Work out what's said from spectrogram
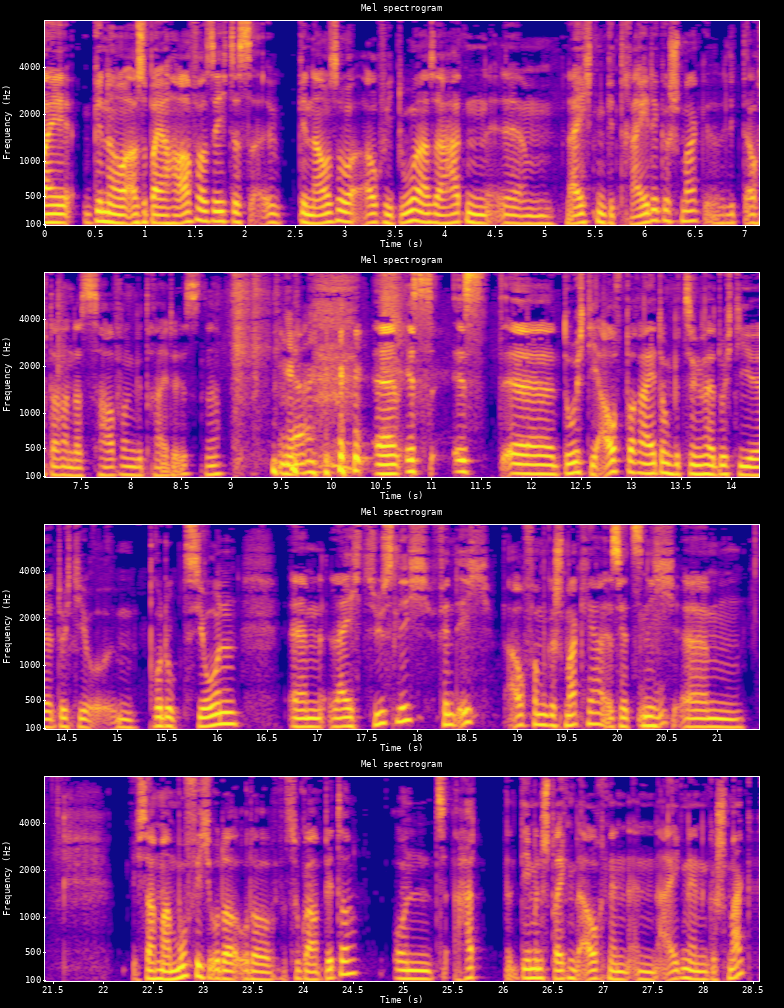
Bei, genau, also bei Hafer sehe ich das äh, genauso auch wie du. Also er hat einen ähm, leichten Getreidegeschmack. Liegt auch daran, dass Hafer ein Getreide ist. Ne? Ja. äh, ist ist äh, durch die Aufbereitung beziehungsweise durch die, durch die ähm, Produktion ähm, leicht süßlich, finde ich. Auch vom Geschmack her. Ist jetzt mhm. nicht, ähm, ich sag mal, muffig oder, oder sogar bitter. Und hat dementsprechend auch einen, einen eigenen Geschmack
